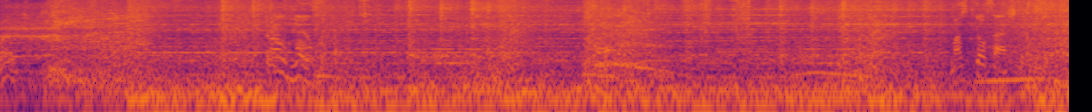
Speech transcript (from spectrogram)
work. Don't move. Must go faster.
